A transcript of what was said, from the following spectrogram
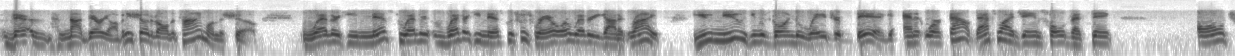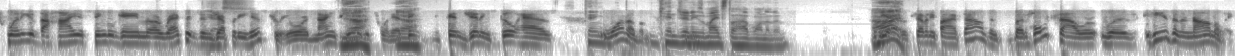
very, not very often. He showed it all the time on the show. Whether he missed, whether whether he missed, which was rare, or whether he got it right, you knew he was going to wager big, and it worked out. That's why James holds, I think, all 20 of the highest single game uh, records in Jeopardy history, or 19 Yeah, of the 20. yeah. I think Ken Jennings still has one of them. Ken Jennings might still have one of them. yeah, seventy-five thousand. But Holzhauer was he is an anomaly.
